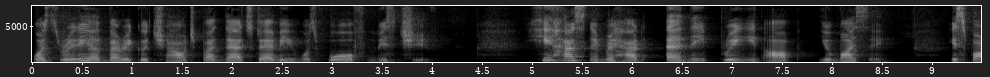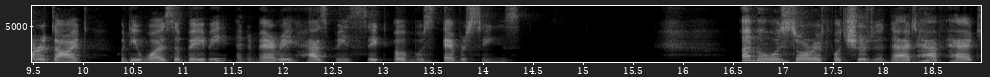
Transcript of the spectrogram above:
was really a very good child, but that Davy was full of mischief. He has never had any bringing up you might say. His father died when he was a baby, and Mary has been sick almost ever since. I'm always sorry for children that have had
